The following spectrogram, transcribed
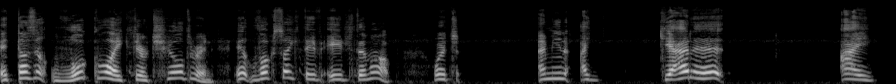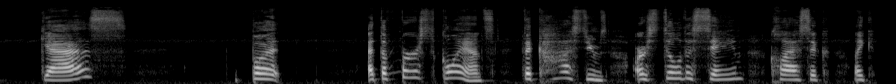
It doesn't look like they're children. It looks like they've aged them up. Which, I mean, I get it. I guess. But at the first glance, the costumes are still the same classic, like,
